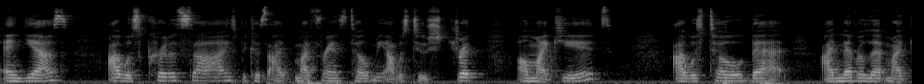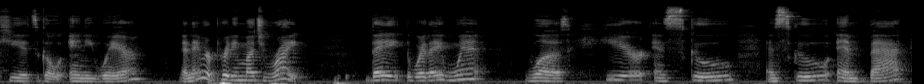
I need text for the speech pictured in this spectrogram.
And yes, I was criticized because I my friends told me I was too strict on my kids. I was told that I never let my kids go anywhere, and they were pretty much right. They where they went was here in school and school and back,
